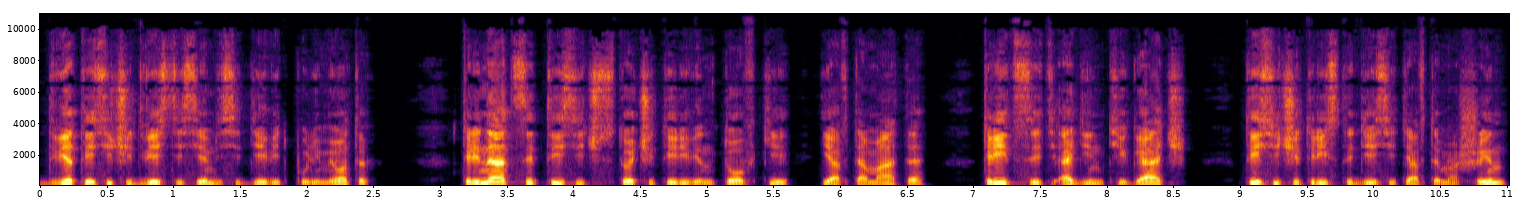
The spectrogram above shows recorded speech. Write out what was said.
2279 пулеметов, 13104 винтовки и автомата, 31 тягач, 1310 автомашин,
